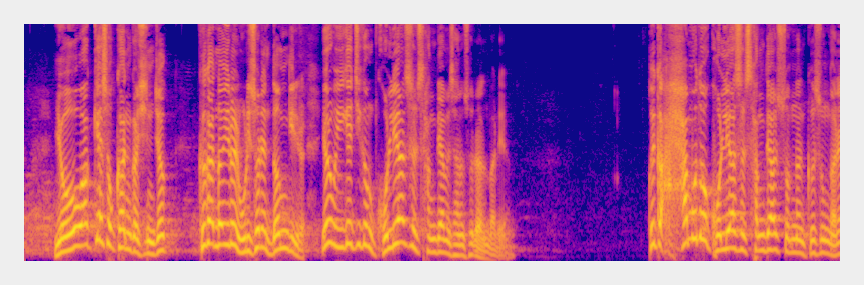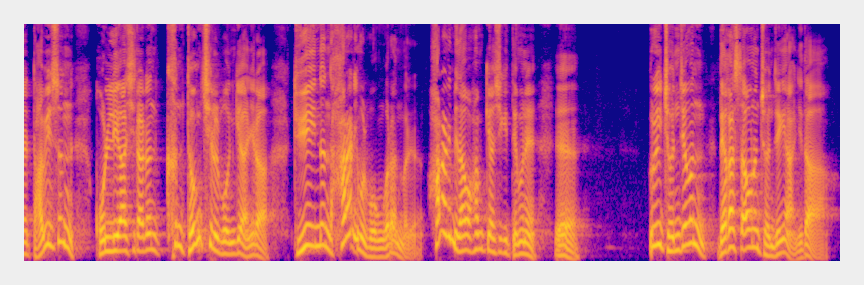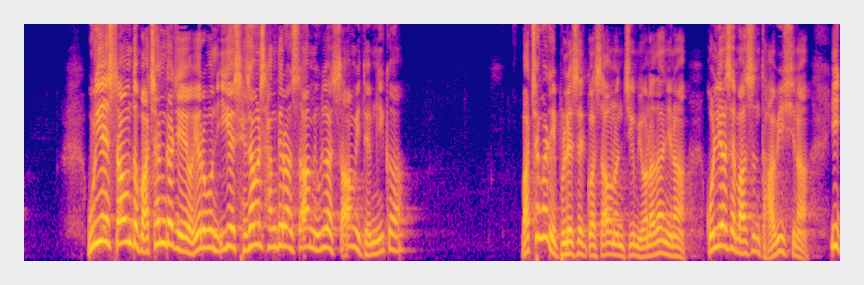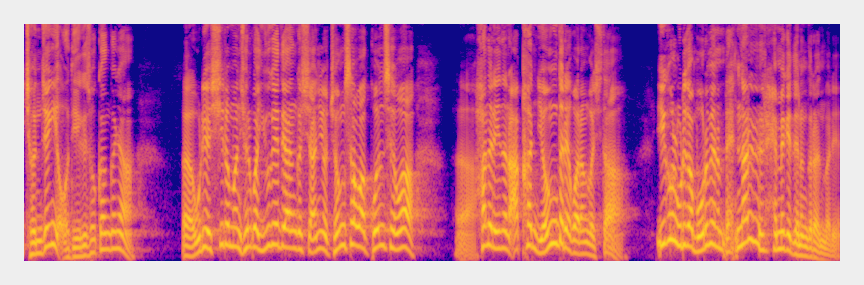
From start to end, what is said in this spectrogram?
여호와께 속한 것인즉 그가 너희를 우리 손에 넘기리라. 여러분 이게 지금 골리앗을 상대하면서 하는 소리라는 말이에요. 그러니까 아무도 골리앗을 상대할 수 없는 그 순간에 다윗은 골리앗이라는 큰 덩치를 본 게 아니라 뒤에 있는 하나님을 본 거란 말이에요. 하나님이 나와 함께 하시기 때문에 예. 그리고 이 전쟁은 내가 싸우는 전쟁이 아니다. 우리의 싸움도 마찬가지예요. 여러분 이게 세상을 상대로 한 싸움이 우리가 싸움이 됩니까? 마찬가지 블레셋과 싸우는 지금 요나단이나 골리앗에 맞선 다윗이나 이 전쟁이 어디에게 속한 거냐? 어, 우리의 씨름은 혈과 육에 대한 것이 아니요 정사와 권세와 어, 하늘에 있는 악한 영들에 관한 것이다. 이걸 우리가 모르면 맨날 헤매게 되는 거란 말이에요.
